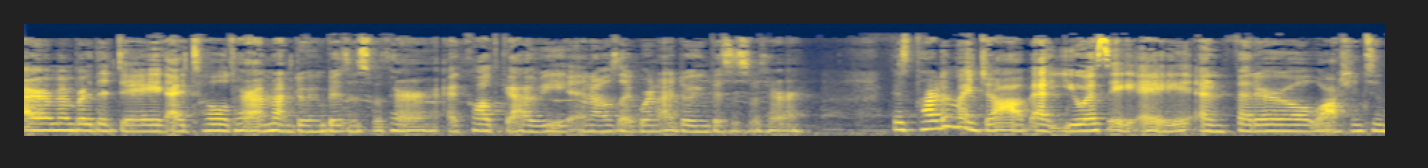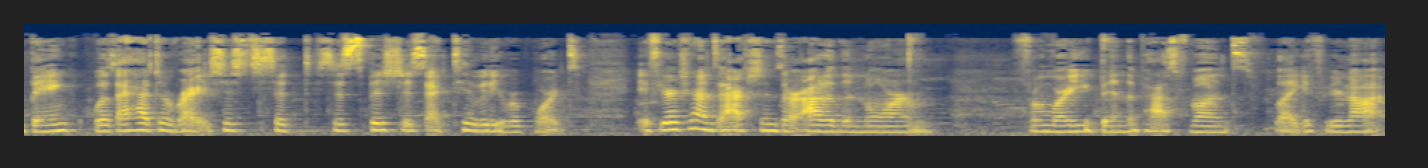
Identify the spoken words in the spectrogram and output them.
I remember the day I told her I'm not doing business with her. I called Gabby and I was like, we're not doing business with her. Because part of my job at USAA and Federal Washington Bank was I had to write suspicious activity reports. If your transactions are out of the norm from where you've been the past months, like if you're not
